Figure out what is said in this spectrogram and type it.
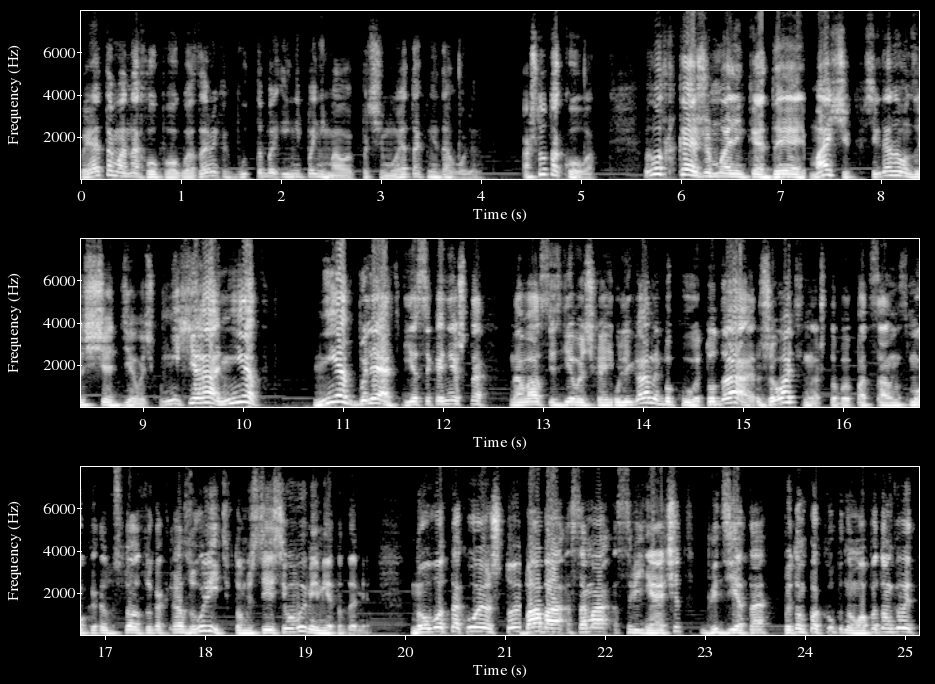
При этом она хлопала глазами, как будто бы и не понимала, почему я так недоволен. А что такого? Вот какая же маленькая дрянь. Мальчик всегда должен защищать девочку. Ни хера, нет! Нет, блядь! Если, конечно, на вас с девочкой хулиганы быкуют, то да, желательно, чтобы пацан смог эту ситуацию как разрулить, в том числе и силовыми методами. Но вот такое, что баба сама свинячит где-то, потом по-крупному, а потом говорит,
